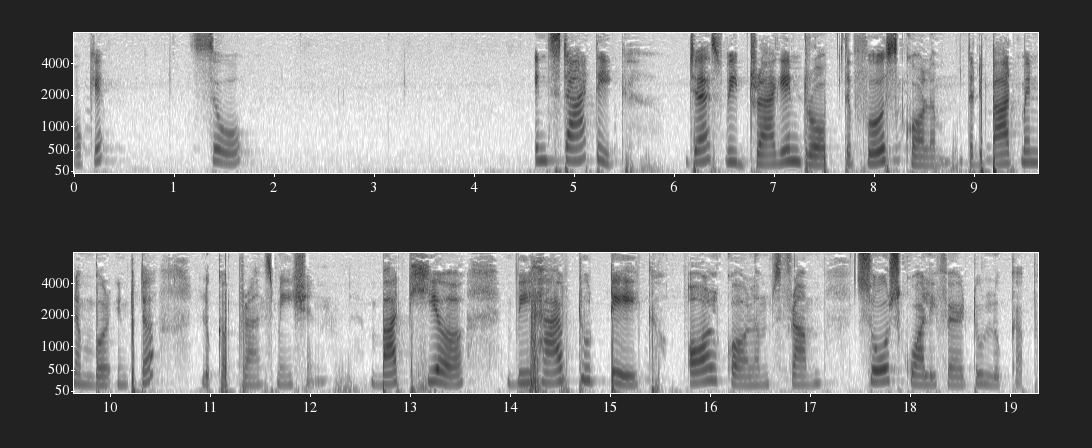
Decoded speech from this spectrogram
Okay. So in static just we drag and drop the first column the department number into the lookup transmission. But here we have to take all columns from source qualifier to lookup.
